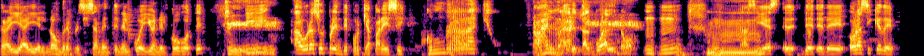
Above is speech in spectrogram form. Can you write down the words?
traía ahí el nombre precisamente en el cuello, en el cogote. Y ahora sorprende porque aparece con un rayo. Ah, el rayo tal cual, ¿no? Así es. eh, De, de- de- ahora sí que de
